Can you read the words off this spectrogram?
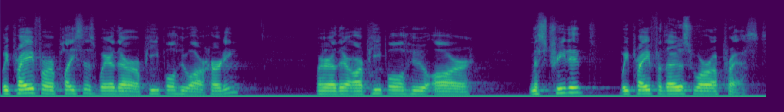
We pray for places where there are people who are hurting, where there are people who are mistreated, we pray for those who are oppressed.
